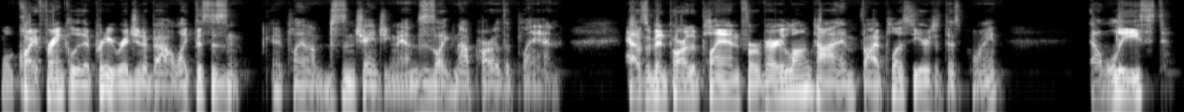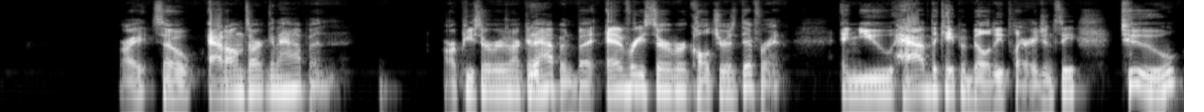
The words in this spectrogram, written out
well, quite frankly, they're pretty rigid about. Like, this isn't plan on this isn't changing, man. This is like not part of the plan. Hasn't been part of the plan for a very long time, five plus years at this point, at least. Right? So add-ons aren't gonna happen. RP servers aren't gonna Yep. happen, but every server culture is different. And you have the capability, player agency, to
